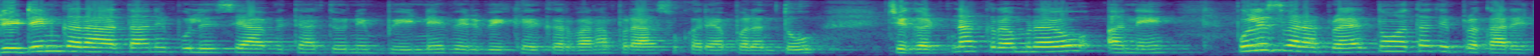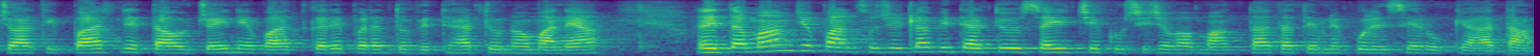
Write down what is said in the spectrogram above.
ડિટેન કર્યા હતા અને પોલીસે આ વિદ્યાર્થીઓની ભીડને વેરવિખેર કરવાના પ્રયાસો કર્યા, પરંતુ જે ઘટનાક્રમ રહ્યો અને પોલીસ દ્વારા પ્રયત્નો હતા તે પ્રકારે ચારથી પાંચ નેતાઓ જઈને વાત કરે, પરંતુ વિદ્યાર્થીઓ ન માન્યા અને તમામ જે પાંચસો જેટલા વિદ્યાર્થીઓ સહિત જે ઘૂસી જવા માંગતા હતા તેમને પોલીસે રોક્યા હતા.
